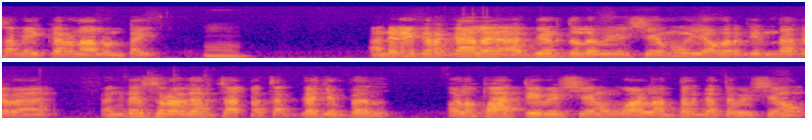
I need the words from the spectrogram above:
సమీకరణాలు ఉంటాయి. అనేక రకాలైన అభ్యర్థుల విషయము ఎవరికి ఇందాక వెంకటేశ్వరరావు గారు చాలా చక్కగా చెప్పారు. వాళ్ళ పార్టీ విషయం వాళ్ళ అంతర్గత విషయం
